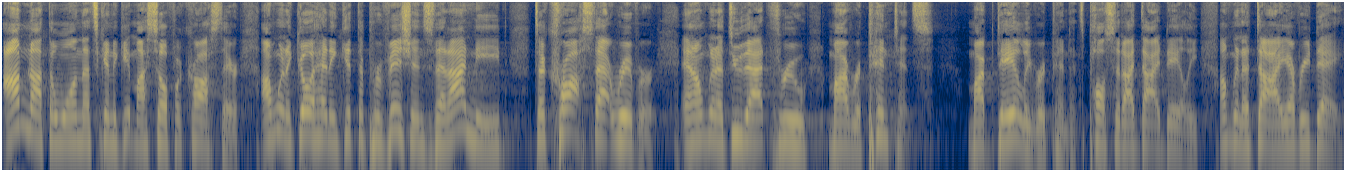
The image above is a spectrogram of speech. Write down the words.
I'm not the one that's going to get myself across there. I'm going to go ahead and get the provisions that I need to cross that river. And I'm going to do that through my repentance, my daily repentance. Paul said, I die daily. I'm going to die every day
